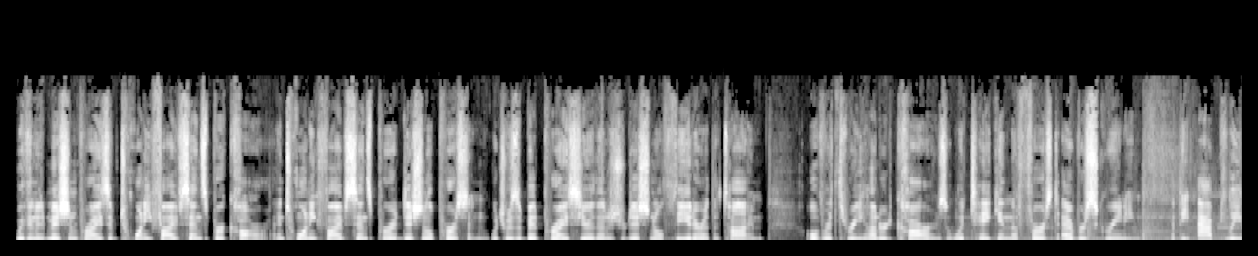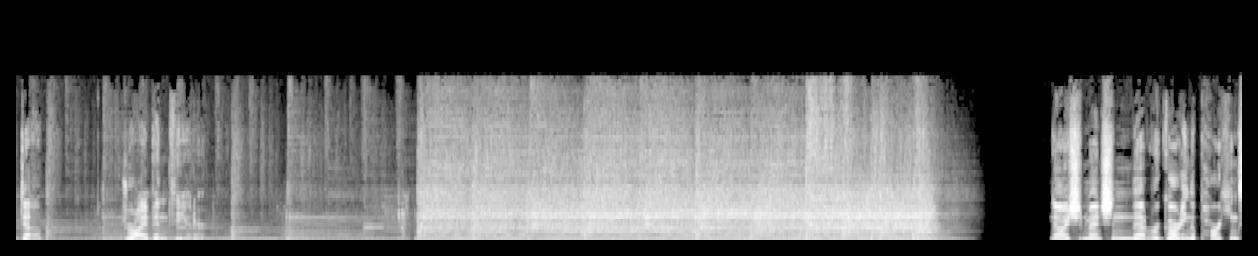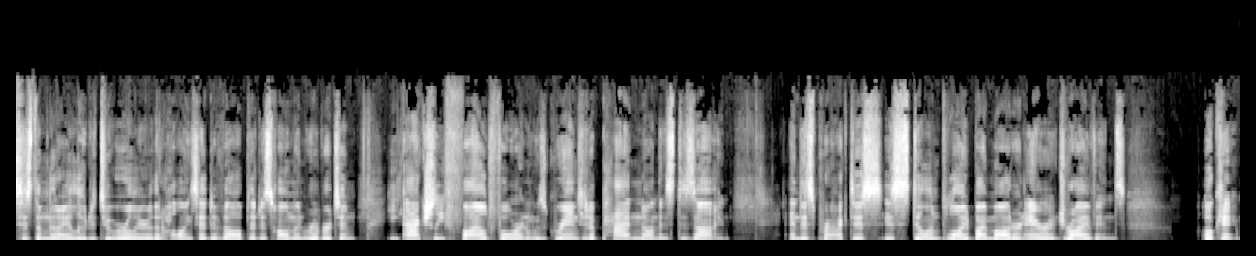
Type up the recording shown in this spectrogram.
With an admission price of 25 cents per car and 25 cents per additional person, which was a bit pricier than a traditional theater at the time, over 300 cars would take in the first ever screening at the aptly dubbed Drive In Theater. Now, I should mention that regarding the parking system that I alluded to earlier that Hollingshead developed at his home in Riverton, he actually filed for and was granted a patent on this design. And this practice is still employed by modern era drive ins. Okay,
